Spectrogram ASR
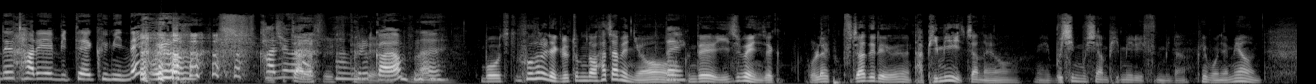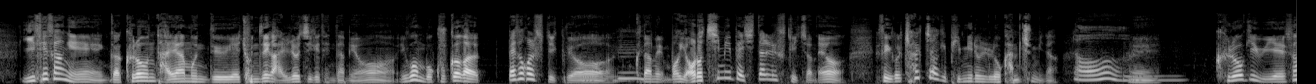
내 자리 밑에 금이 있네? 뭐 이런 가능한 않았을 텐데. 그럴까요? 네. 뭐 소설 얘기를 좀 더 하자면요. 네. 근데 이 집에 이제 원래 부자들은 다 비밀이 있잖아요. 예, 무시무시한 비밀이 있습니다. 그게 뭐냐면 이 세상에 그러니까 그런 다이아몬드의 존재가 알려지게 된다면 이건 뭐 국가가 뺏어갈 수도 있고요. 음. 그다음에 뭐 여러 침입에 시달릴 수도 있잖아요. 그래서 이걸 철저하게 비밀로 감춥니다. 어. 예. 그러기 위해서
